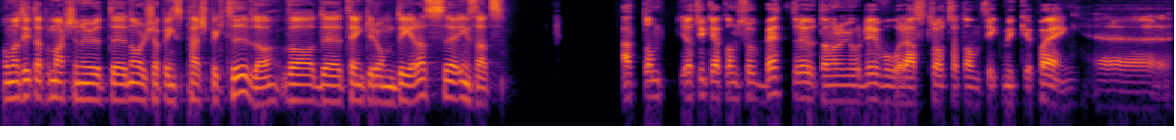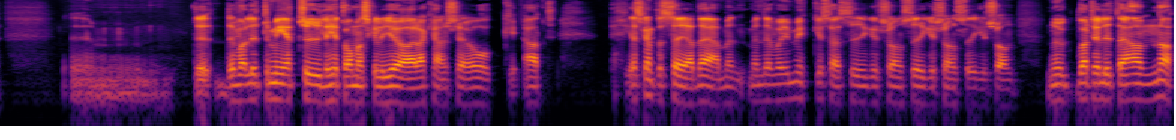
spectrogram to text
Om man tittar på matchen ur ett eh, Norrköpings perspektiv då, vad eh, tänker du om deras insats? Att de, jag tycker att de såg bättre ut än vad de gjorde i våras trots att de fick mycket poäng. Eh, eh, det, det, var lite mer tydlighet vad man skulle göra kanske och att jag ska inte säga det, men, men det var ju mycket så här Sigurdsson, Sigurdsson, Sigurdsson. Nu var det lite annat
